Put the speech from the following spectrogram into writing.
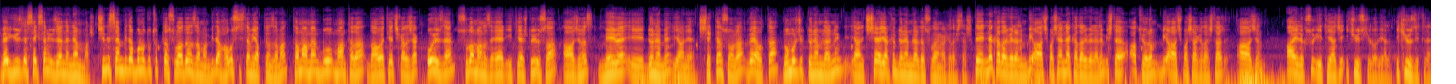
Ve %80 üzerinde nem var. Şimdi sen bir de bunu tutup da suladığın zaman bir de havuz sistemi yaptığın zaman tamamen bu mantara davetiye çıkaracak. O yüzden sulamanızı eğer ihtiyaç duyuyorsa ağacınız meyve e, dönemi yani çiçekten sonra veyahut da domurcuk dönemlerinin yani çiçeğe yakın dönemlerde sulayın arkadaşlar. E, ne kadar verelim bir ağaç başına ne kadar verelim? İşte atıyorum bir ağaç başı arkadaşlar ağacın aylık su ihtiyacı 200 kilo diyelim. 200 litre.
